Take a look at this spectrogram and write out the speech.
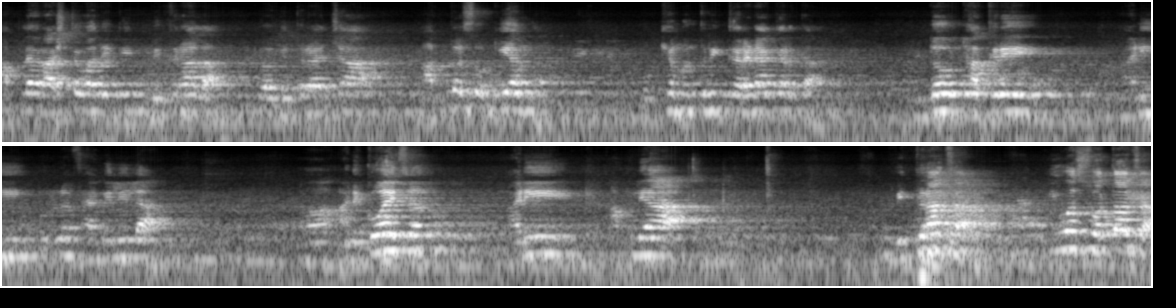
आपल्या राष्ट्रवादीतील मित्राला किंवा मित्राच्या आप्तस्वकीयांना मुख्यमंत्री करण्याकरता उद्धव ठाकरे आणि पूर्ण फॅमिलीला अडकवायचं आणि आपल्या मित्राचा किंवा स्वतःचा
